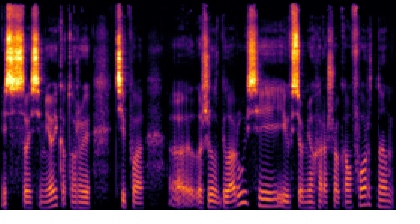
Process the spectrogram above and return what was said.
вместе со своей семьей, который типа э, жил в Беларуси, и все у него хорошо, комфортно,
